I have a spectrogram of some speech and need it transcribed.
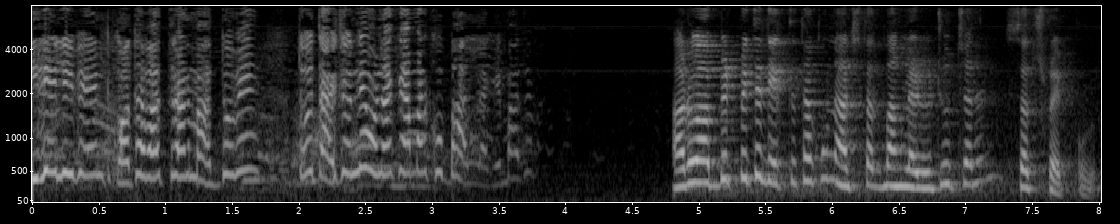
ইরেলিভেন্ট কথাবার্তার মাধ্যমে, তো তাই জন্য ওনাকে আমার খুব ভালো লাগে। আরও আপডেট পেতে দেখতে থাকুন আজ তাক বাংলার ইউটিউব চ্যানেল, সাবস্ক্রাইব করুন।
